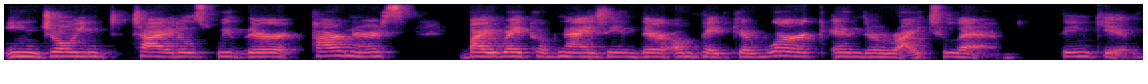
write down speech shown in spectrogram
in joint titles with their partners by recognizing their unpaid care work and their right to land. Thank you.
